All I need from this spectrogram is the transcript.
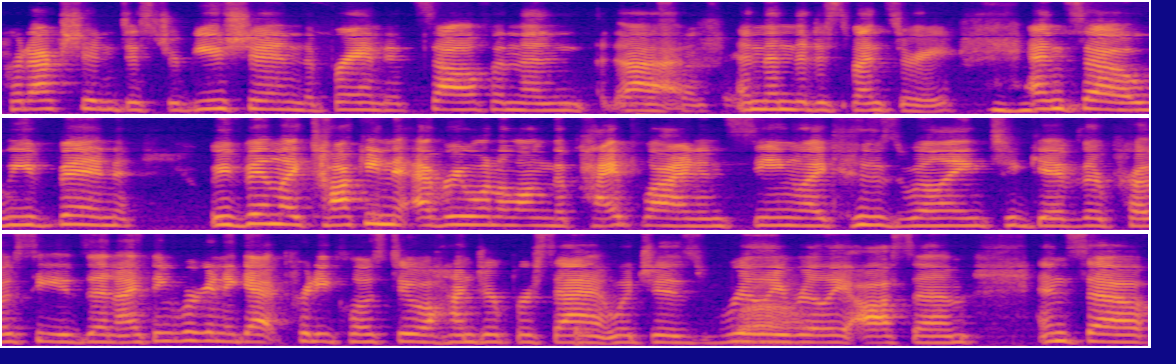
production distribution the brand itself and then uh, Dispensary. and then the dispensary Mhm. and so we've been we've been like talking to everyone along the pipeline and seeing like who's willing to give their proceeds and i think we're going to get pretty close to 100% which is really Wow. really awesome and so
